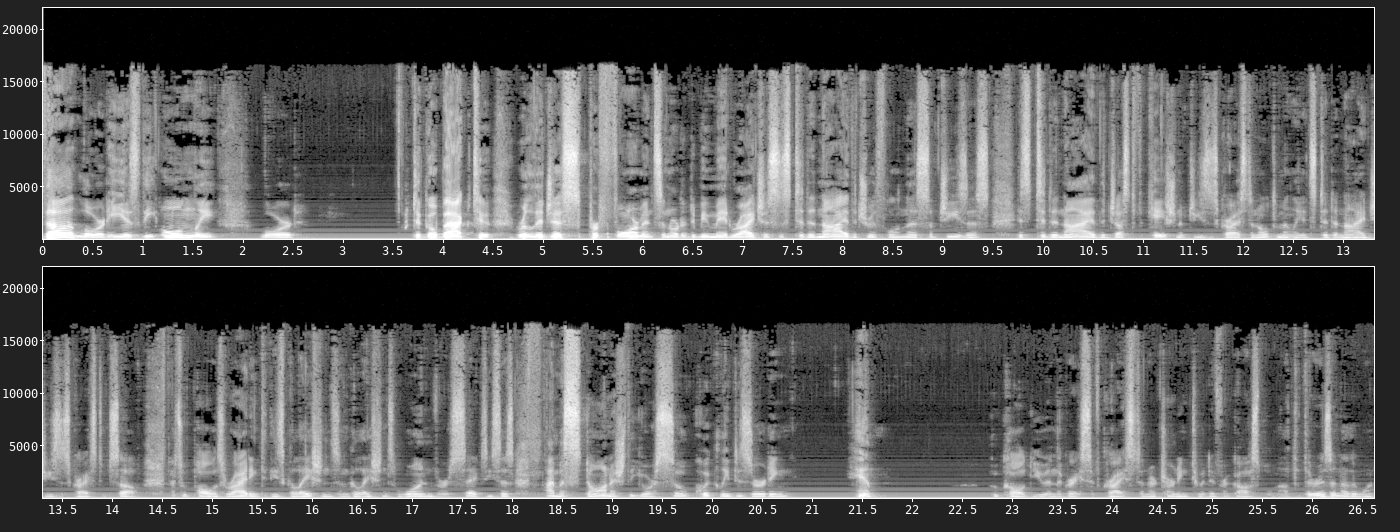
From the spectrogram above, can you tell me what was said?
the Lord. He is the only Lord. To go back to religious performance in order to be made righteous is to deny the truthfulness of Jesus, is to deny the justification of Jesus Christ, and ultimately it's to deny Jesus Christ himself. That's what Paul was writing to these Galatians in Galatians 1, verse 6. He says, I'm astonished that you are so quickly deserting him who called you in the grace of Christ and are turning to a different gospel. Not that there is another one.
